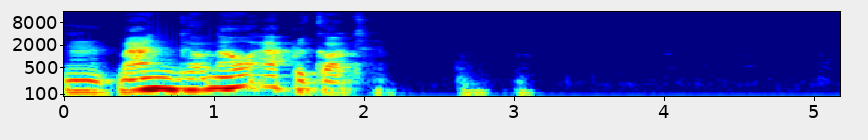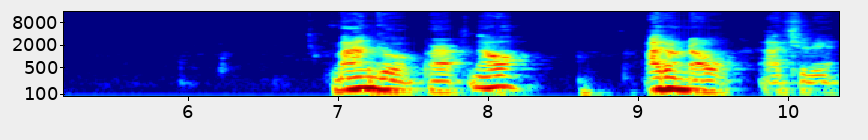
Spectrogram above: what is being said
hmm, mango. No, apricot. Mango, perhaps. No, I don't know actually.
